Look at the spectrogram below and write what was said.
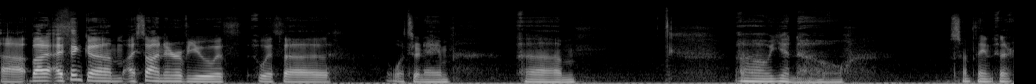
Uh, but I think um, I saw an interview with with uh, what's her name? Um, oh, you know, something. Her,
